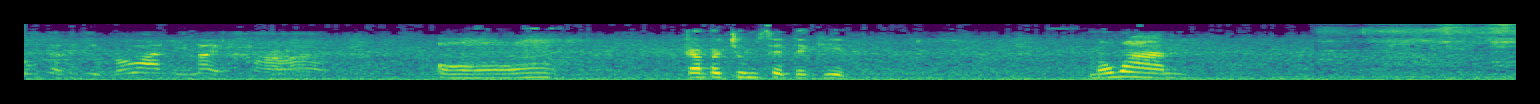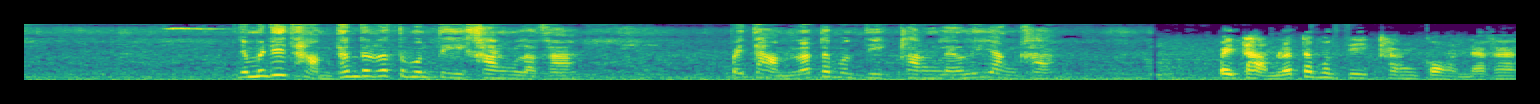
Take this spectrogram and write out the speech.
ชุมเศรษฐกิจเมื่อวานนี้หน่อยค่ะ อ๋อ การประชุมเศรษฐกิจ เมื่อวาน ยังไม่ได้ถามท่านรัฐมนตรีคลังเหรอคะ ไปถามรัฐมนตรีคลังแล้วหรือยังคะ ไปถามรัฐมนตรีคลังก่อนนะคะ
